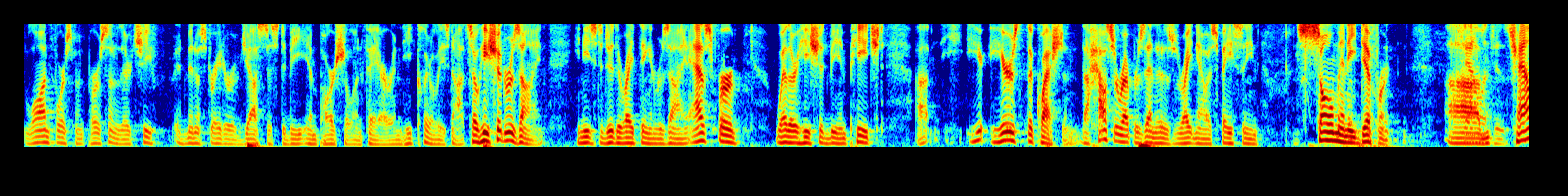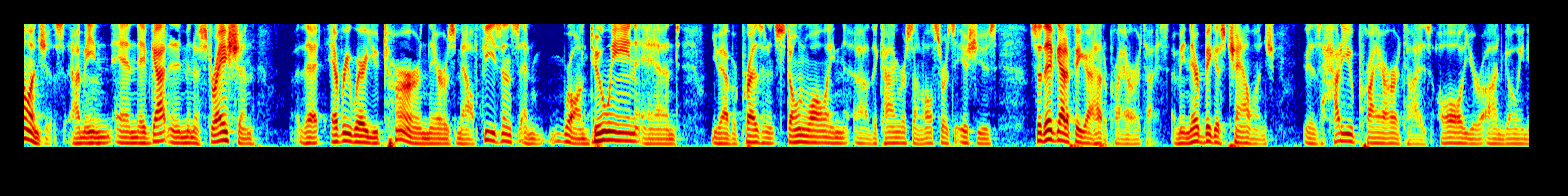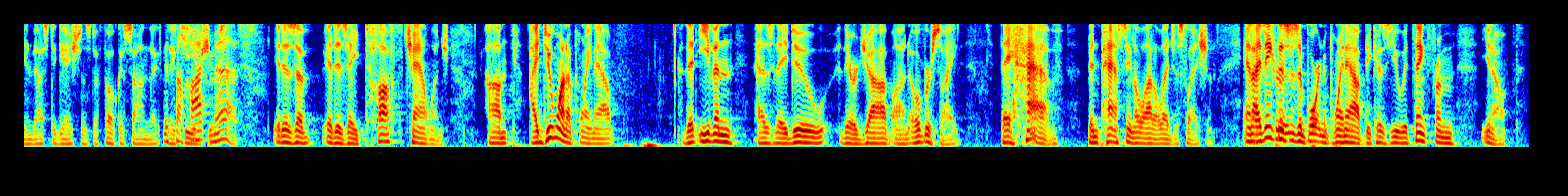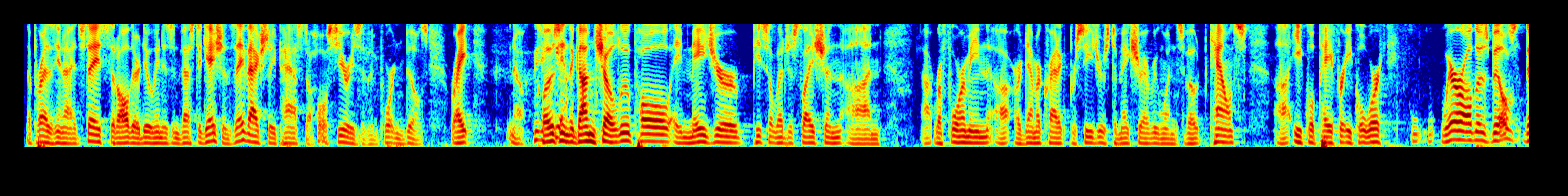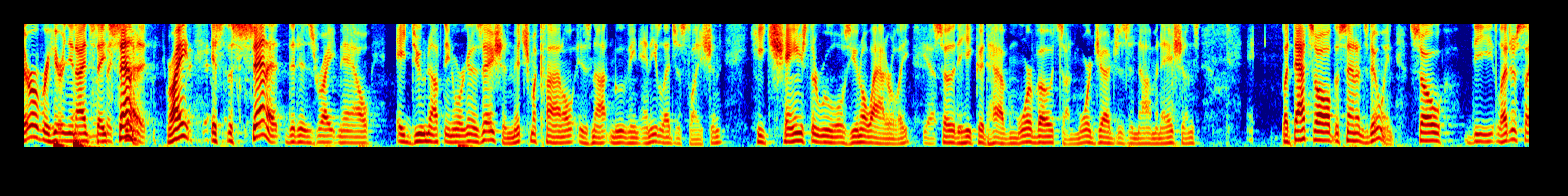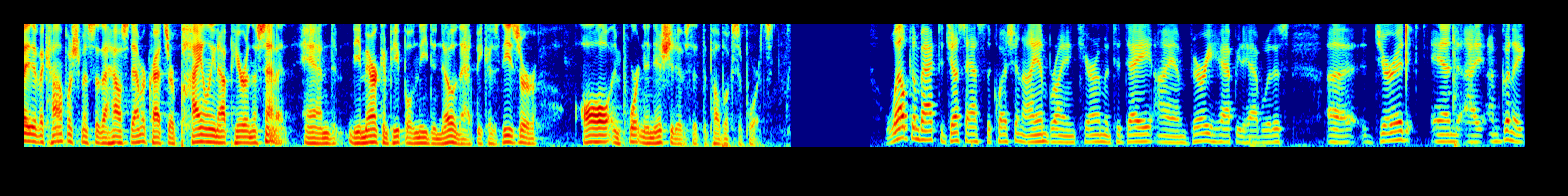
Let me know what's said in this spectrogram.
law enforcement person or their chief administrator of justice to be impartial and fair, and he clearly is not. So he should resign. He needs to do the right thing and resign. As for whether he should be impeached, uh, here, here's the question: The House of Representatives right now is facing so many different um, Challenges. Challenges. I mean, and they've got an administration that everywhere you turn, there's malfeasance and wrongdoing, and you have a president stonewalling uh, the Congress on all sorts of issues. So they've got to figure out how to prioritize. I mean, their biggest challenge is how do you prioritize all your ongoing investigations to focus on the, It's the a key hot issues? mess. It is a it is a tough challenge. Um, I do want to point out that even as they do their job on oversight, they have been passing a lot of legislation. And I think this is important to point out because you would think from, you know, the President of the United States that all they're doing is investigations. They've actually passed a whole series of important bills, right? You know, closing the gun show loophole, a major piece of legislation on uh, reforming uh, our democratic procedures to make sure everyone's vote counts, uh, equal pay for equal work. Where are all those bills? They're over here in the United States Senate, Senate. right? It's the Senate that is right now a do nothing organization. Mitch McConnell is not moving any legislation. He changed the rules unilaterally Yep. so that he could have more votes on more judges and nominations. But that's all the Senate's doing. So the legislative accomplishments of the House Democrats are piling up here in the Senate. And the American people need to know that because these are all important initiatives that the public supports. Welcome back to Just Ask the Question. I am Brian Karem, and today I am very happy to have with us uh, Jared. And I, I'm going to,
